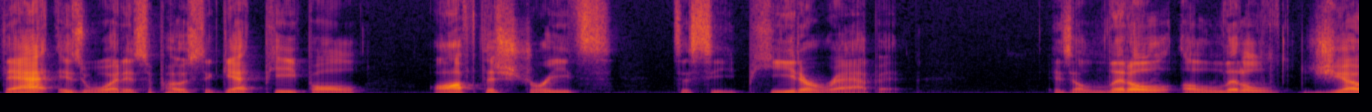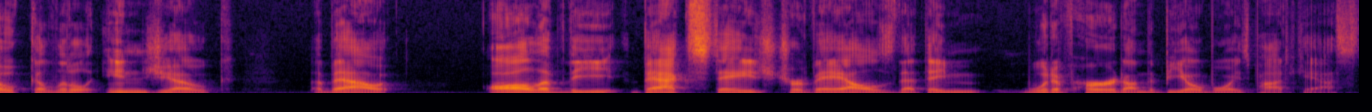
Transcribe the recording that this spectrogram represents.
That is what is supposed to get people off the streets to see Peter Rabbit. Is a little a little joke, a little in joke about all of the backstage travails that they would have heard on the BO Boys podcast.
